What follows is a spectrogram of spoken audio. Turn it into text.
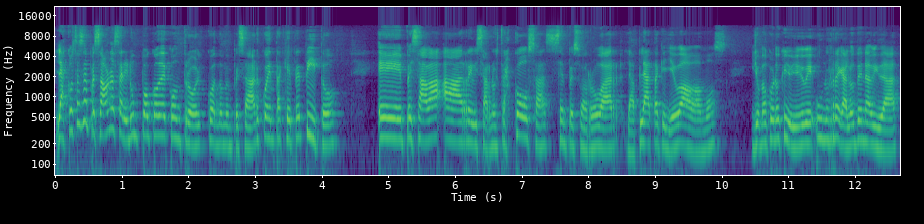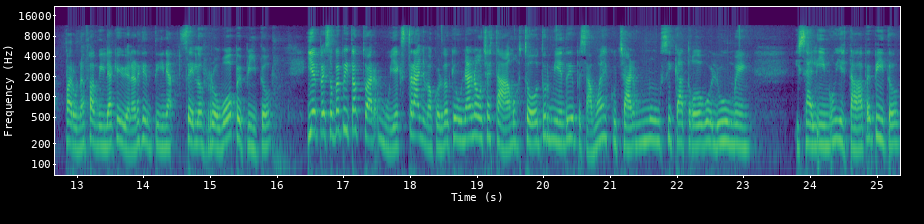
Las cosas empezaron a salir un poco de control cuando me empecé a dar cuenta que Pepito eh, empezaba a revisar nuestras cosas, se empezó a robar la plata que llevábamos yo me acuerdo que yo llevé unos regalos de Navidad para una familia que vivía en Argentina, se los robó Pepito. Y empezó Pepito a actuar muy extraño. Me acuerdo que una noche estábamos todos durmiendo y empezamos a escuchar música a todo volumen. Y salimos y estaba Pepito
